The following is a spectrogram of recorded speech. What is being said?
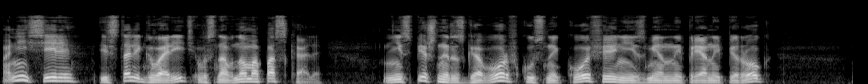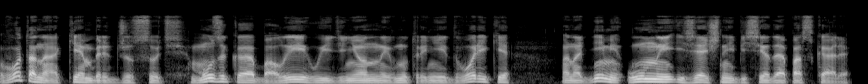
Они сели и стали говорить в основном о Паскале. Неспешный разговор, вкусный кофе, неизменный пряный пирог. Вот она, Кембриджа, суть. Музыка, балы, уединенные внутренние дворики, а над ними умные, изящные беседы о Паскале.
